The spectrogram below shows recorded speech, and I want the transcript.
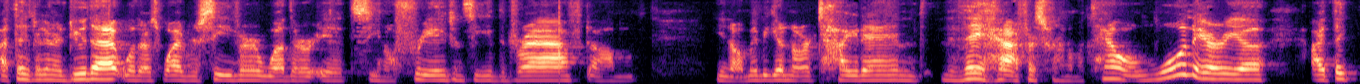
I think they're going to do that, whether it's wide receiver, whether it's, you know, free agency, the draft, um, you know, maybe get another tight end. They have to surround them with talent. One area I think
